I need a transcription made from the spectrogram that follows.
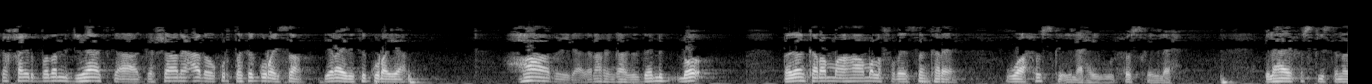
ka khayr badan jihaadka aa gashaane cadow kurta ka guraysaan yana idinka gurayaan. Haa bay yidhahdeen arrinkaasi. Dee mid loo dagan kara maaha ama la fudaysan karee. Waa xuska ilaahay buui xuska ilaahay ilaahay xuskiisana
